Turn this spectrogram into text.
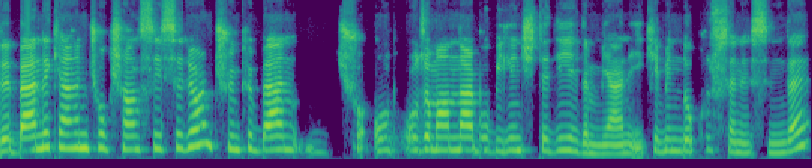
ve ben de kendimi çok şanslı hissediyorum çünkü ben şu, o, o zamanlar bu bilinçte değildim. Yani 2009 senesinde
